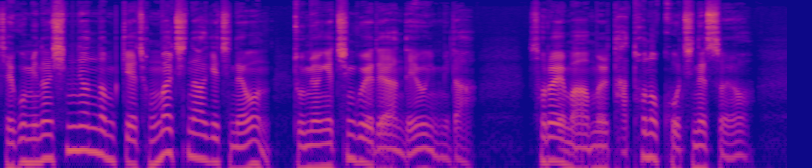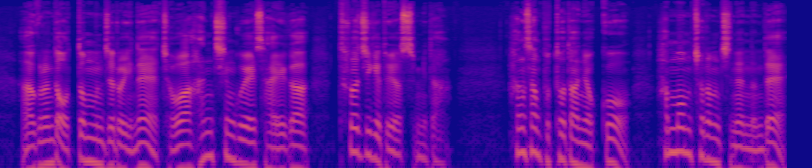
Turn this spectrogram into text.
제 고민은 10년 넘게 정말 친하게 지내온 두 명의 친구에 대한 내용입니다. 서로의 마음을 다 터놓고 지냈어요. 아, 그런데 어떤 문제로 인해 저와 한 친구의 사이가 틀어지게 되었습니다. 항상 붙어 다녔고 한 몸처럼 지냈는데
